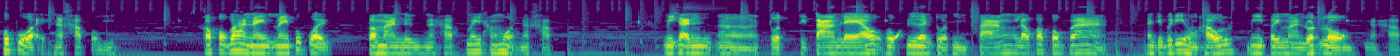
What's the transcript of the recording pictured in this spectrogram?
ผู้ป่วยนะครับ ผม ก็พบว่าในในผู้ป่วยประมาณหนึ่งนะครับ ไม่ทั้งหมดนะครับ มีการตรวจติดตามแล้ว 6 เดือนตรวจหนึ่งครั้ง แล้วก็พบว่าแอนติบอดีของเขามีปริมาณลดลงนะครับ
